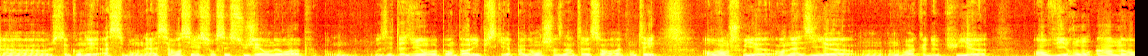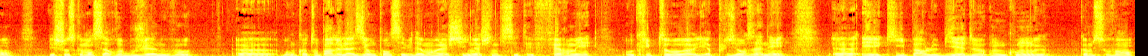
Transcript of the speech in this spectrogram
Euh, je sais qu'on est assez bon, on est assez renseigné sur ces sujets en Europe. aux États-Unis, on va pas en parler puisqu'il n'y a pas grand-chose d'intéressant à raconter. En revanche, oui, euh, en Asie, euh, on, on, voit que depuis euh, environ un an, les choses commencent à rebouger à nouveau. Euh, bon, quand on parle de l'Asie, on pense évidemment à la Chine, la Chine qui s'était fermée aux cryptos il y a plusieurs années et qui, par le biais de Hong Kong, comme souvent,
